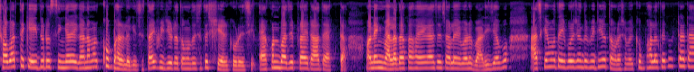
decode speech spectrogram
সবার থেকে এই দুটো সিঙ্গারের গান আমার খুব ভালো লেগেছে, তাই ভিডিওটা তোমাদের সাথে শেয়ার করেছি। এখন বাজে প্রায় রাত একটা। অনেক মেলা দেখা হয়ে গেছে, চলো এবারে বাড়ি যাব। আজকের মতো এই পর্যন্ত ভিডিও, তোমরা সবাই খুব ভালো থেকো, টাটা।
